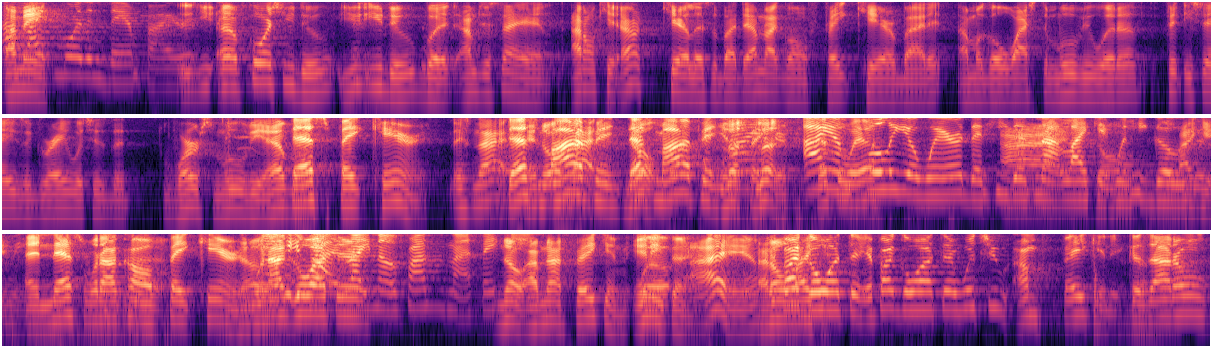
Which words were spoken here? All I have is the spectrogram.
I. I, I mean, like more than vampires. you, of course you do. You you do. But I'm just saying I don't care. I don't care less about that. I'm not gonna fake care about it. I'm gonna go watch the movie with her. Fifty Shades of Grey, which is the worst movie ever. That's fake Karen. it's not. That's no, my not. opinion. That's No. my opinion. Look, of fake look, Karen. I That's am way fully aware that he does not I like it when he goes like with it. me. And that's what I call Yeah. fake Karen. No. When Yeah, I He's go like, out there, like, no, Francis is not faking. No, I'm not faking anything. Well, I am. I don't if I like go it. out there, if I go out there with you, I'm faking it because I don't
